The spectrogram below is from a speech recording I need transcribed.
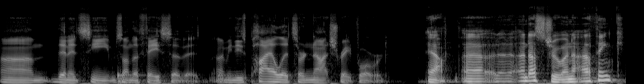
um, than it seems on the face of it. I mean, these pilots are not straightforward. Yeah, uh, and that's true, and I think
